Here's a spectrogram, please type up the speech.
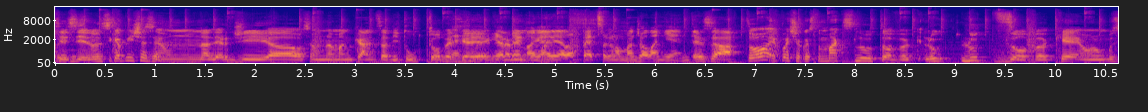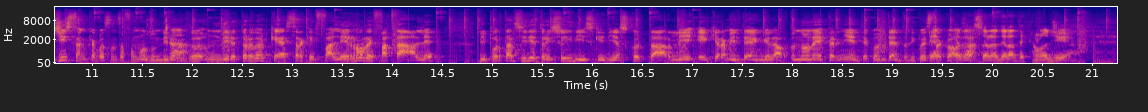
Sì, sì, non si capisce se è un'allergia o se è una mancanza di tutto, perché Beh, chiaramente... magari era un pezzo che non mangiava niente. Esatto, e poi c'è questo Max Lutov, Lu- Lutzov, che è un musicista anche abbastanza famoso, un, diretto- un direttore d'orchestra che fa l'errore fatale di portarsi dietro i suoi dischi e di ascoltarli e chiaramente Engelhardt non è per niente contento di questa per, per cosa. la storia della tecnologia.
